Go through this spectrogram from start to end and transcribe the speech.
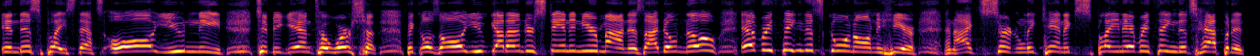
in this place, that's all you need to begin to worship. Because all you've got to understand in your mind is I don't know everything that's going on here and I certainly can't explain everything that's happening,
